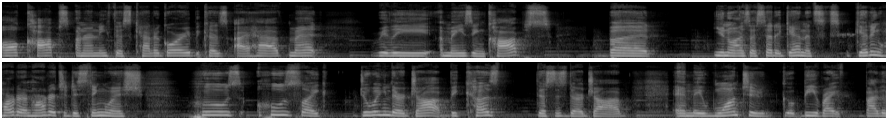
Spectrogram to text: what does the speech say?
all cops underneath this category because I have met really amazing cops, but you know, as I said again, it's getting harder and harder to distinguish who's who's like doing their job because this is their job and they want to be right by the,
